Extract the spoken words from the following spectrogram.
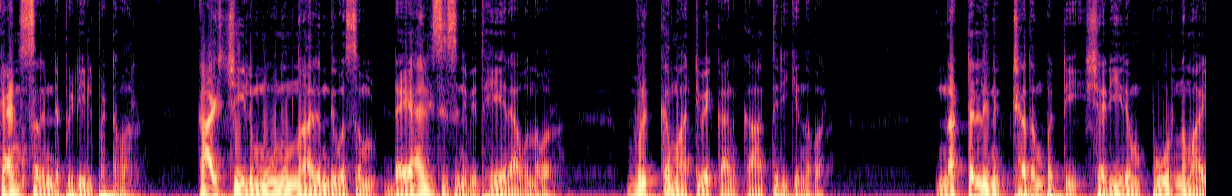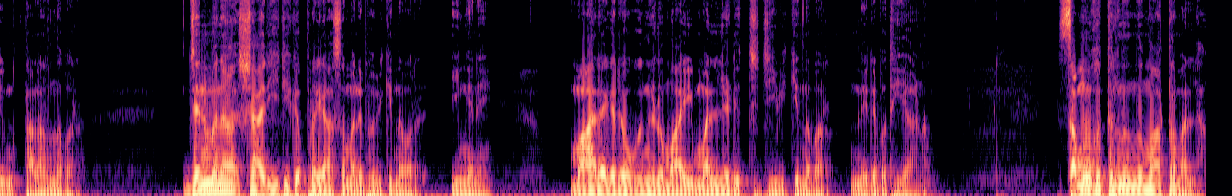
ക്യാൻസറിന്റെ പിടിയിൽപ്പെട്ടവർ കാഴ്ചയിൽ മൂന്നും നാലും ദിവസം ഡയാലിസിസിന് വിധേയരാവുന്നവർ വൃക്ക മാറ്റിവെക്കാൻ കാത്തിരിക്കുന്നവർ നട്ടെല്ലിന് ക്ഷതം പറ്റി ശരീരം പൂർണമായും തളർന്നവർ. ജന്മനാ ശാരീരിക പ്രയാസം അനുഭവിക്കുന്നവർ ഇങ്ങനെ മാരക രോഗങ്ങളുമായി മല്ലടിച്ച് ജീവിക്കുന്നവർ നിരവധിയാണ്. സമൂഹത്തിൽ നിന്ന് മാത്രമല്ല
